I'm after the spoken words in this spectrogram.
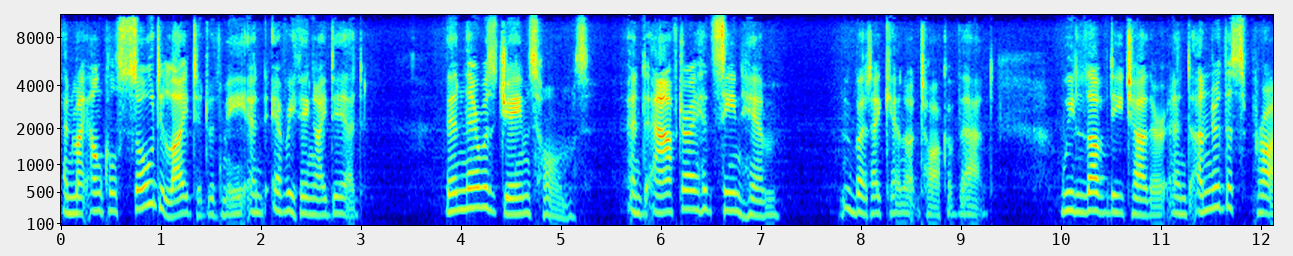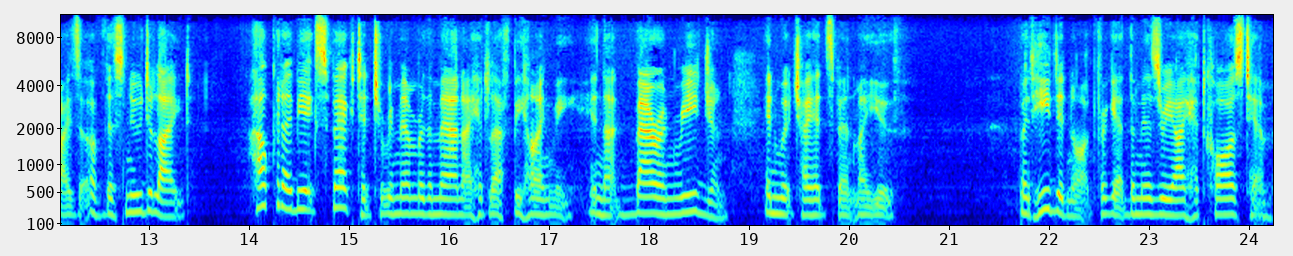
and my uncle so delighted with me and everything I did. Then there was James Holmes, and after I had seen him but I cannot talk of that. We loved each other, and under the surprise of this new delight, how could I be expected to remember the man I had left behind me in that barren region in which I had spent my youth? But he did not forget the misery I had caused him.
